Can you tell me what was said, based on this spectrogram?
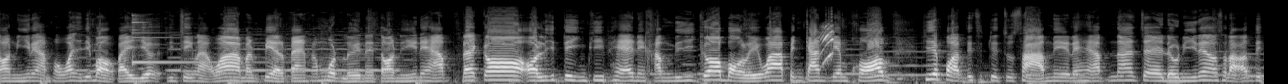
ตอนนี้นะครับเพราะว่าอย่างที่บอกไปเยอะจริงๆแหละว่ามันเปลี่ยนแปลงทั้งหมดเลยในตอนนี้นะครับและก็ only thing prepare ในคำนี้ก็บอกเลยว่าเป็นการเตรียมพร้อม ที่จะปล่อยอัปเดต17.3 เนี่ยนะครับ น่าจะเร็วนี้แน่นอนสำหรับอัปเดต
